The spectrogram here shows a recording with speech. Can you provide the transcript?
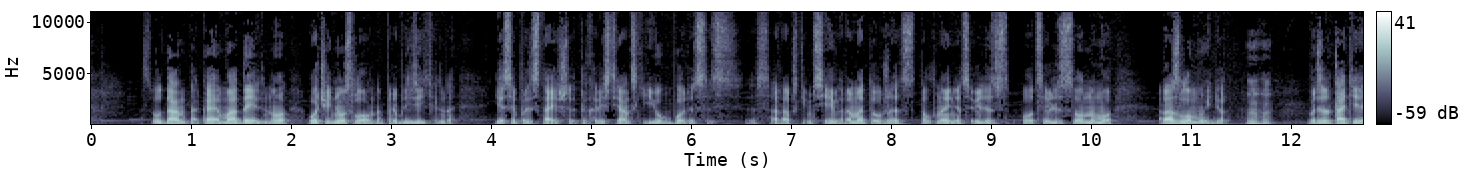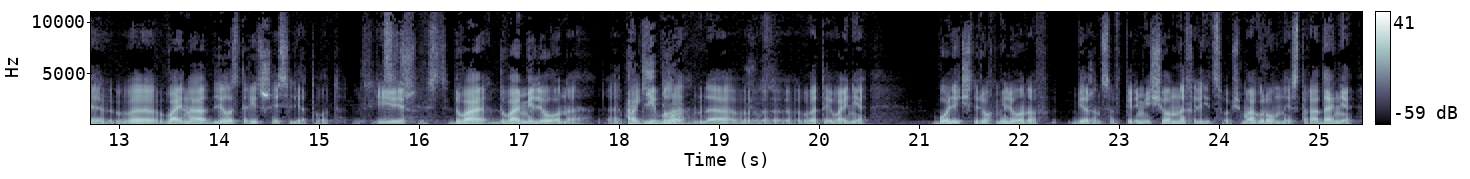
Судан такая модель, ну, очень условно, приблизительно. Если представить, что это христианский юг борется с, с арабским севером, это уже столкновение цивилиз... по цивилизационному разлому идет. Угу. В результате война длилась 36 лет. Вот, и 2, 2 миллиона э, погибло, погибло. Да, в этой войне. Более 4 миллионов беженцев, перемещенных лиц. В общем, огромные страдания.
